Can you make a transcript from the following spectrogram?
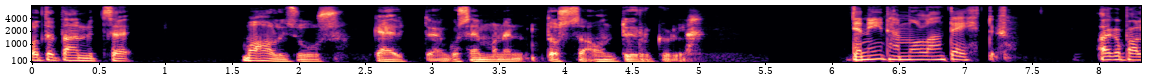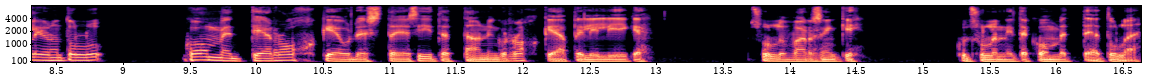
otetaan nyt se mahdollisuus käyttöön, kun semmoinen tuossa on tyrkyllä. Ja niinhän me ollaan tehty. Aika paljon on tullut kommenttia rohkeudesta ja siitä, että on niin kuin rohkea peliliike sulle varsinkin, kun sulle niitä kommentteja tulee.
